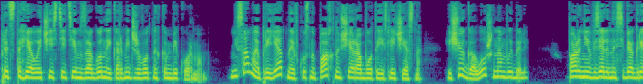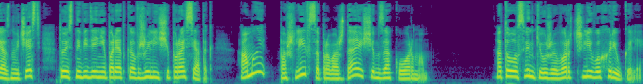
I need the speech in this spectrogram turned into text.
Предстояло чистить им загоны и кормить животных комбикормом. Не самая приятная и вкусно пахнущая работа, если честно. Еще и галоши нам выдали. Парни взяли на себя грязную часть, то есть наведение порядка в жилище поросяток, а мы пошли в сопровождающем за кормом. А то свинки уже ворчливо хрюкали.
